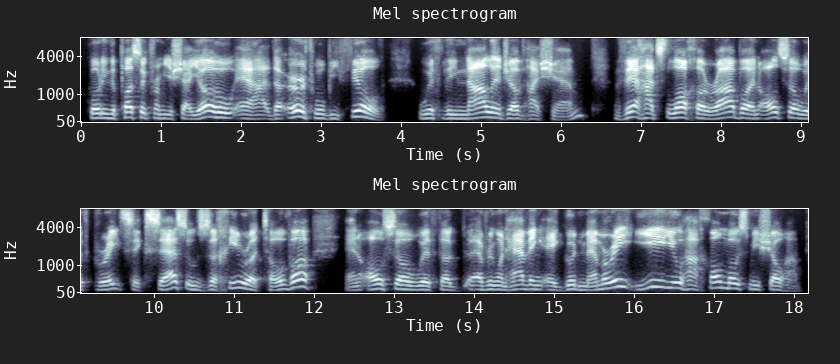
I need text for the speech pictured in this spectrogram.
quoting the pasuk from Yeshayahu, uh, the earth will be filled with the knowledge of Hashem, vehatzlocha rabba, and also with great success, uzachira tova, and also with uh, everyone having a good memory, yiyu hachomos mishoham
